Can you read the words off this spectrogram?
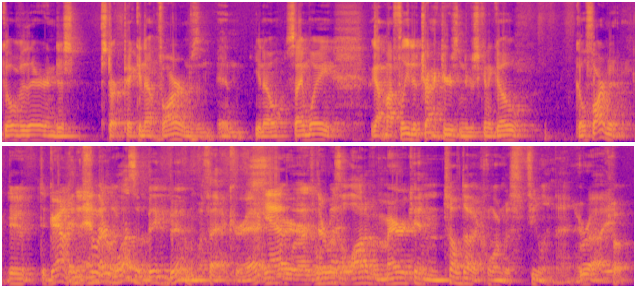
go over there and just start picking up farms and, and you know, same way I got my fleet of tractors and they're just gonna go go farm it. Dude, the ground. And, and there was a big boom with that, correct? Yeah, it Where was. There was a lot of American. Twelve dollar corn was fueling that. Right. 12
